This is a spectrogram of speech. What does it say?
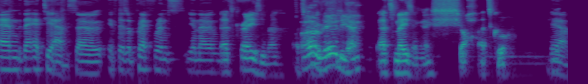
and the Etihad. So if there's a preference, you know, That's crazy, man. That's, Oh, crazy. really? Eh? that's amazing. eh? Oh, that's cool. yeah.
